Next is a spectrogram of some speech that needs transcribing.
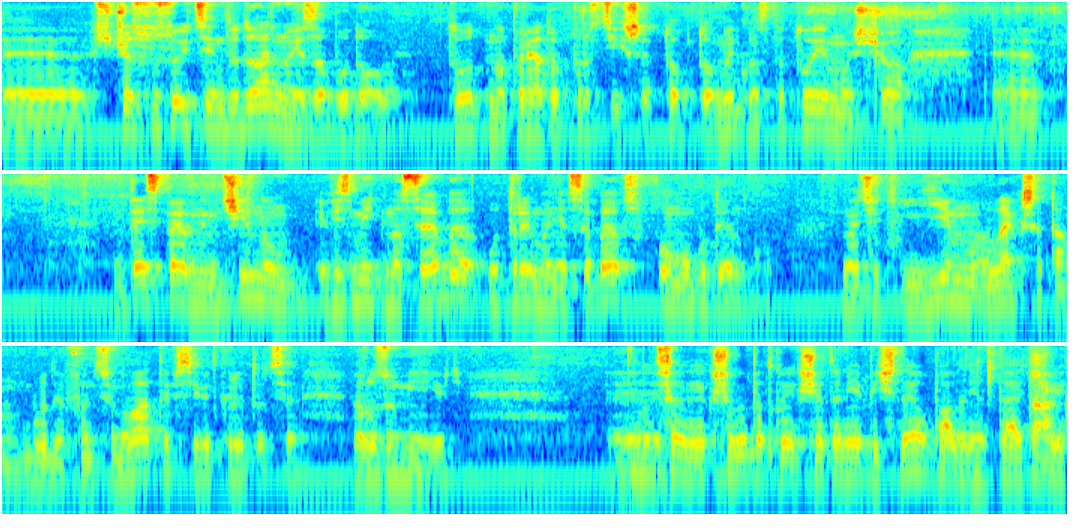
Е, Що стосується індивідуальної забудови, тут на порядок простіше. Тобто ми констатуємо, що е, десь певним чином візьміть на себе утримання себе в своєму будинку. Значить, і їм легше там буде функціонувати, всі відкрито це розуміють. Е, Ну це якщо випадку, якщо там є пічне опалення, та Так, чи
